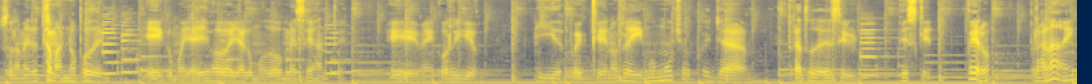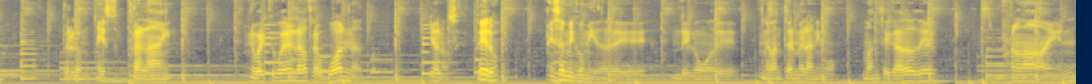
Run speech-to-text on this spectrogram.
solamente está más no poder, eh, como ya llevaba ya como dos meses antes, eh, me corrigió. Y después que nos reímos mucho, pues ya trato de decir biscuit. Pero praline, perdón, es praline. Igual que cuál la otra, walnut. Yo no sé. Pero esa es mi comida de, de como de levantarme el ánimo. Mantecado de praline.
